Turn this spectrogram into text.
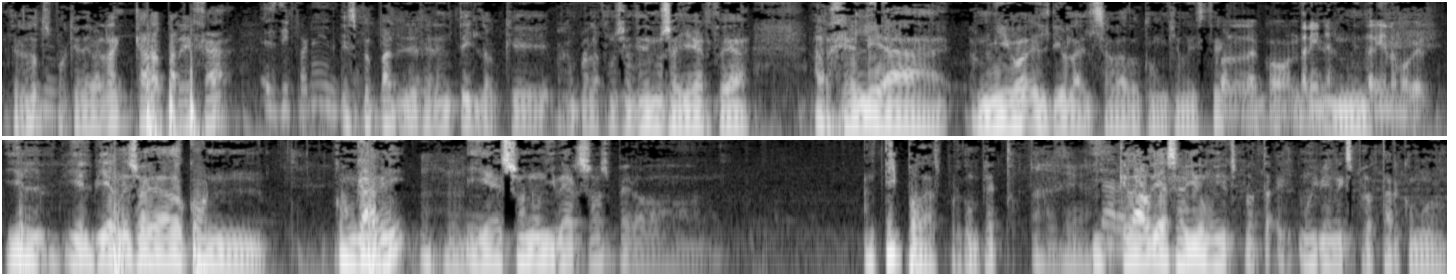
entre nosotros, porque de verdad cada pareja Es diferente. es papá diferente y lo que, por ejemplo, la función que dimos ayer fue a Argelia conmigo, él dio la del sábado con quien le diste. con, la- con Darina. Darina Moguel. Y el, y el viernes había dado con, con Gaby Ujú. y es- son universos, pero antípodas por completo. Es. Y Claro. Claudia ha sabido muy, explotar, muy bien explotar como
